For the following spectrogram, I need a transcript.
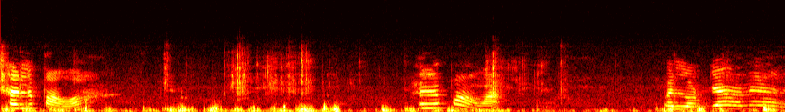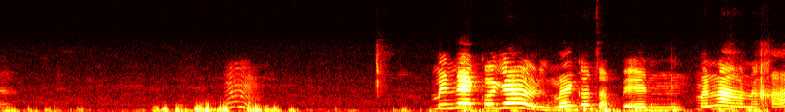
ใช่หรือเปล่าวะ ใช่หรือเปล่าวะ เป็นรสย่าแน่เลยอืมไม่แน่ก็ย่าหรือไม่ก็จะเป็นมะนาวนะคะ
